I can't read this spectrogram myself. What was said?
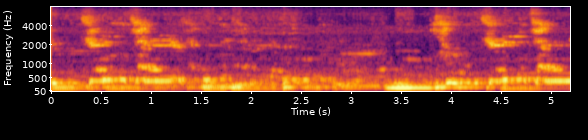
长城长长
